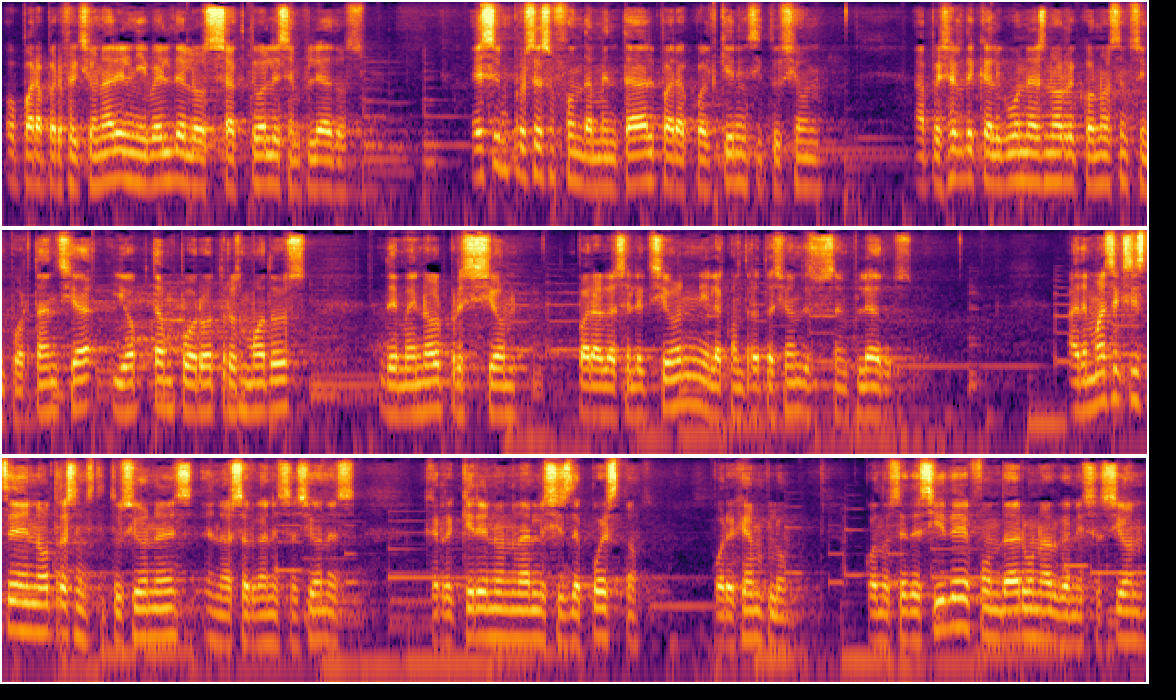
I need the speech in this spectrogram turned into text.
o para perfeccionar el nivel de los actuales empleados. Es un proceso fundamental para cualquier institución, a pesar de que algunas no reconocen su importancia y optan por otros modos de menor precisión para la selección y la contratación de sus empleados. Además existen otras instituciones en las organizaciones que requieren un análisis de puesto. Por ejemplo, cuando se decide fundar una organización,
